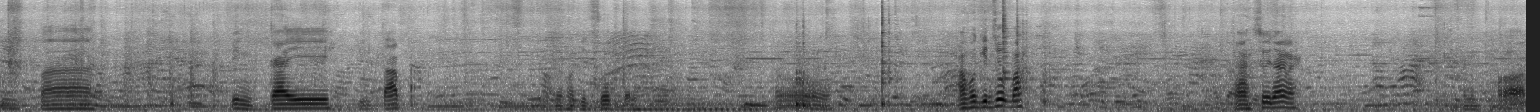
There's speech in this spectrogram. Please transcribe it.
ปิ้งปลาปิ้งไก่ปิ้งตับเดี๋ยวขอกินซุปก่อน เอาคนกินซุปปะอะซื้อยังนะขนมทอด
